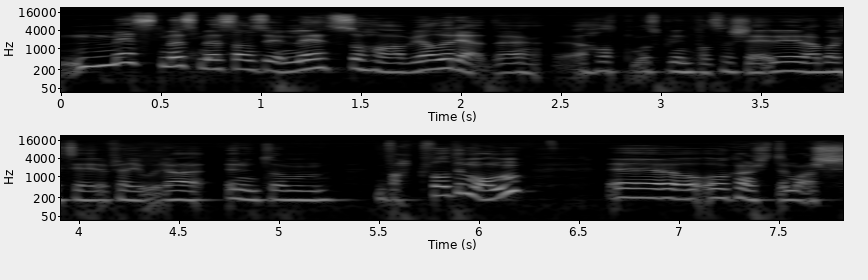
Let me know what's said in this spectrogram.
mest, mest, mest sannsynlig så har vi allerede hatt med oss blindpassasjerer av bakterier fra jorda rundt om, i hvert fall til månen, eh, og, og kanskje til Mars.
